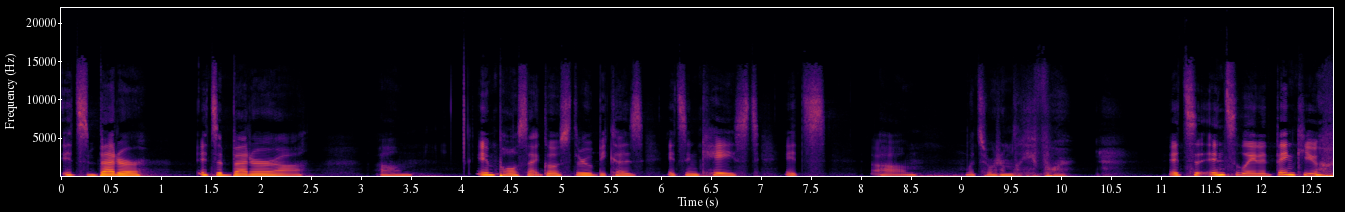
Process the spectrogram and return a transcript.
it's better it's a better uh, um, impulse that goes through because it's encased it's um, what's the word i'm looking for it's insulated. Thank you.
